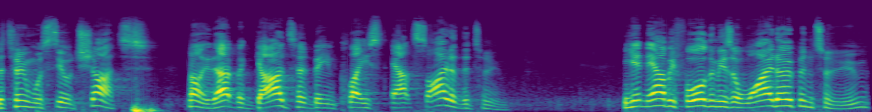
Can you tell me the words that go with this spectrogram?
the tomb was sealed shut. Not only that, but guards had been placed outside of the tomb. And yet now before them is a wide open tomb,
